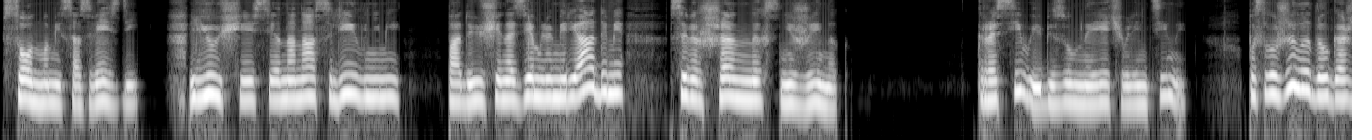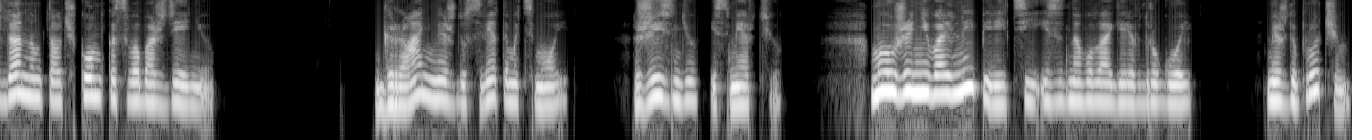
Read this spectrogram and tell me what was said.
сонмами созвездий, льющиеся на нас ливнями, падающие на землю мириадами совершенных снежинок. Красивая и безумная речь Валентины послужила долгожданным толчком к освобождению. Грань между светом и тьмой, жизнью и смертью. Мы уже не вольны перейти из одного лагеря в другой. Между прочим,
